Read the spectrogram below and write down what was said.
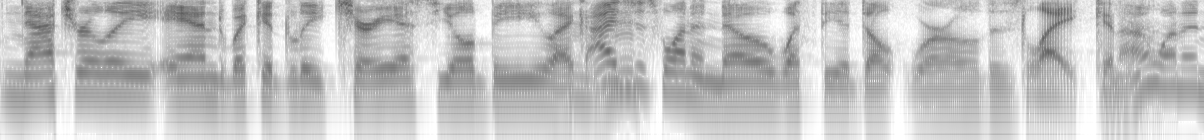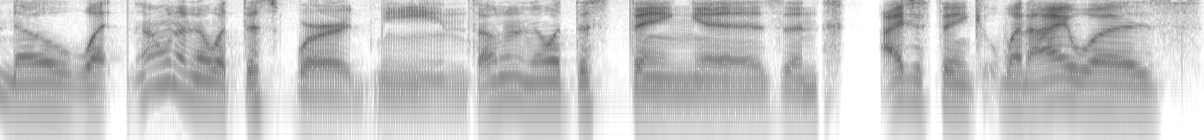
naturally and wickedly curious you'll be, like I mm-hmm. just want to know what the adult world is like, and I want to know what I want to know what this word means. I want to know what this thing is, and I just think when I was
